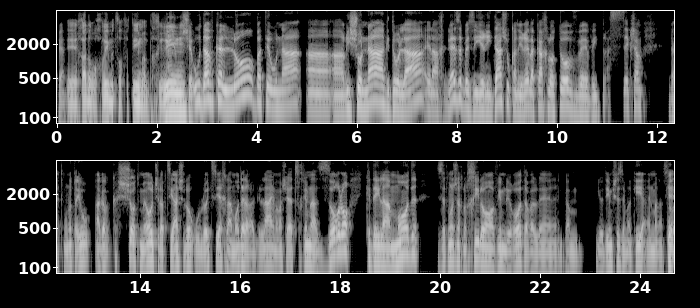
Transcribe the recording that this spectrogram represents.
כן. אה, אחד הרוכבים הצרפתים הבכירים. שהוא דווקא לא בתאונה הראשונה הגדולה, אלא אחרי זה באיזו ירידה שהוא כנראה לקח לו טוב והתרסק שם. והתמונות היו, אגב, קשות מאוד של הפציעה שלו, הוא לא הצליח לעמוד על הרגליים, ממש היה צריכים לעזור לו כדי לעמוד. זה תמונות שאנחנו הכי לא אוהבים לראות, אבל uh, גם יודעים שזה מגיע, אין מה לעשות. כן,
